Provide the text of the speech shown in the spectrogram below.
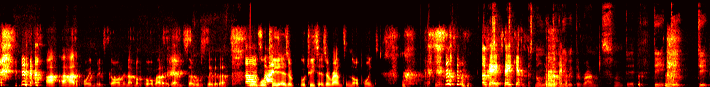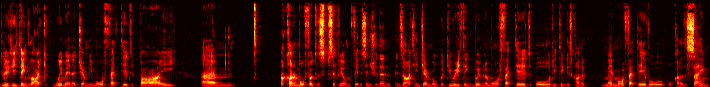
I, I had a point, but it's gone, and I've not thought about it again. So we'll just leave it there. Oh, we'll, we'll treat it as a we'll treat it as a rant and not a point. okay taken It's normally Johnny with the rants. Oh dear. Do you, do you, do you, Lou, do you think like women are generally more affected by um, are kind of more focused specifically on the fitness industry than anxiety in general. But do you really think women are more affected, or do you think it's kind of men more effective, or, or kind of the same?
